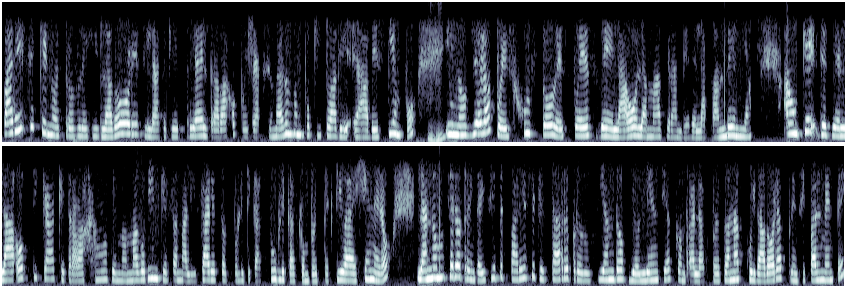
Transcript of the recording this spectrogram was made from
parece que nuestros legisladores y la Secretaría del Trabajo pues reaccionaron un poquito a, destiempo y nos llega pues justo después de la ola más grande de la pandemia. Aunque desde la óptica que trabajamos de Mamá Godín, que es analizar estas políticas públicas con perspectiva de género, la NOM 037 parece que está reproduciendo violencias contra las personas cuidadoras principalmente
